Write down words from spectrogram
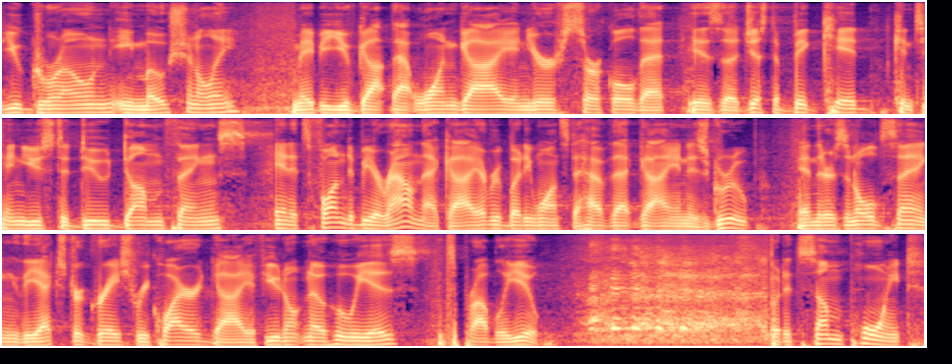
you grown emotionally? Maybe you've got that one guy in your circle that is a, just a big kid, continues to do dumb things, and it's fun to be around that guy. Everybody wants to have that guy in his group. And there's an old saying the extra grace required guy, if you don't know who he is, it's probably you. but at some point,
